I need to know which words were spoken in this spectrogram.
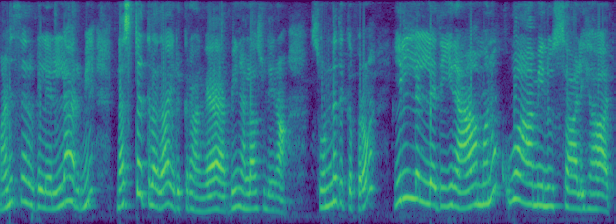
மனுஷர்கள் எல்லாருமே நஷ்டத்தில் தான் இருக்கிறாங்க அப்படின்னு நல்லா சொல்லிடுறான் சொன்னதுக்கப்புறம் இல்லல்லதீன் ஆமனும் ஓ சாலிஹாத்.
